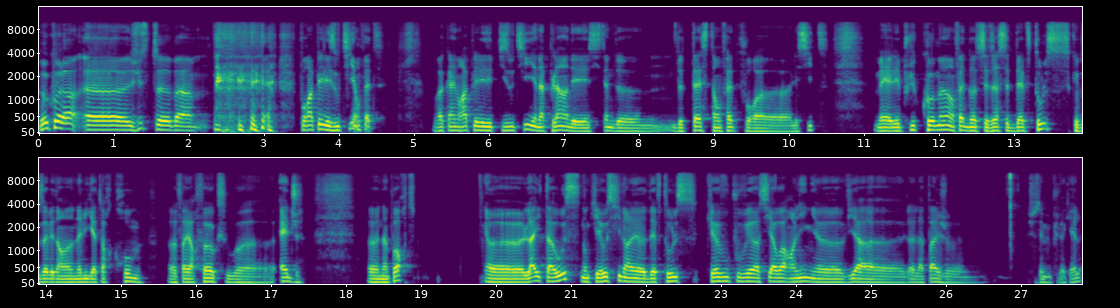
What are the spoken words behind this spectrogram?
Donc voilà, euh, juste euh, bah, pour rappeler les outils, en fait, on va quand même rappeler les petits outils. Il y en a plein des systèmes de, tests en fait pour euh, les sites, mais les plus communs en fait, c'est déjà ces DevTools que vous avez dans le navigateur Chrome, Firefox ou Edge, n'importe Lighthouse, donc qui est aussi dans les DevTools, que vous pouvez aussi avoir en ligne via la page, je sais même plus laquelle.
